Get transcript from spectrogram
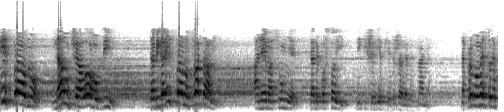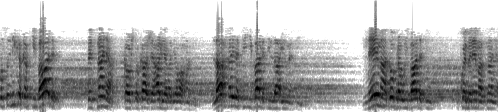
ispravno nauče Allahov din, da bi ga ispravno shvatali, a nema sumnje da ne postoji niti šerijetske države bez znanja. Na prvo mjesto ne postoji nikakav ibadet bez znanja, kao što kaže Alija radijallahu anhu. La hajreti ibadeti la ilmeti. Nema dobra u ibadetu u kojem nema znanja.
